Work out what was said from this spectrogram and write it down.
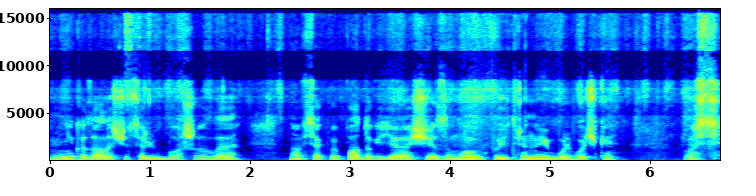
мені казали, що це Любаша, але на всяк випадок я ще замовив повітряної бульбочки. Ось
